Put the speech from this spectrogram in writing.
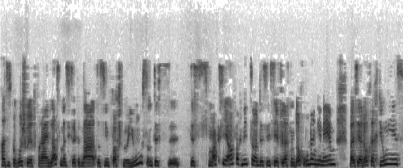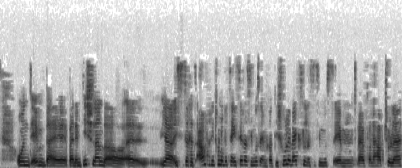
hat sie es beim ursprünglichen Verein lassen, weil sie gesagt hat, na, das sind fast nur Jungs und das, das mag sie einfach nicht so und das ist ihr vielleicht dann doch unangenehm, weil sie ja doch recht jung ist und eben bei, bei dem Tischland, da, äh, ja, ist sie sich jetzt einfach nicht hundertprozentig sicher, sie muss eben gerade die Schule wechseln, also sie muss eben äh, von der Hauptschule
